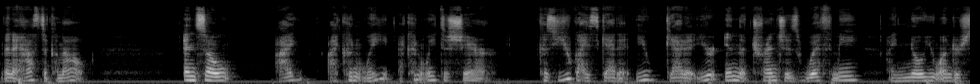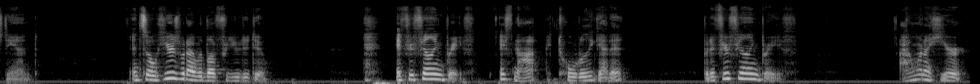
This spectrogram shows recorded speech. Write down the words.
and it has to come out. And so I I couldn't wait. I couldn't wait to share cuz you guys get it. You get it. You're in the trenches with me. I know you understand. And so here's what I would love for you to do. If you're feeling brave, if not, I totally get it. But if you're feeling brave, I want to hear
